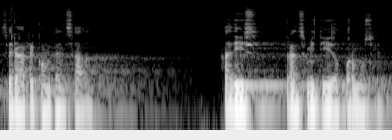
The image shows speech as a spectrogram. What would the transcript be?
será recompensado. Hadís transmitido por Muslim.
